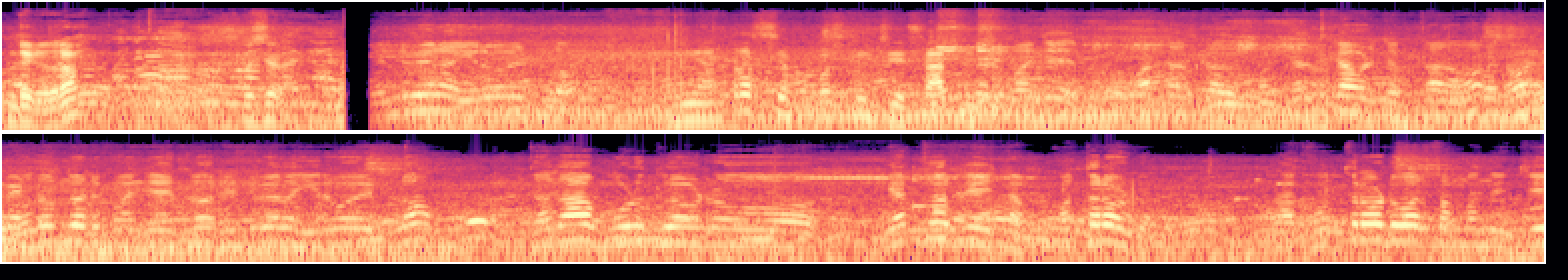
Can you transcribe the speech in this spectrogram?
అంతే కదరా? రెండు వేల ఇరవై ఒకటిలో మీ అడ్రస్ ఫస్ట్ నుంచి పంచాయతీ కాదు తెలుసు కాబట్టి చెప్తాను. మొదటి పంచాయతీలో రెండు వేల ఇరవై ఒకటిలో దాదాపు మూడు కిలోమీటర్ ఎర్త్ వర్క్ చేసినాం కొత్త రోడ్డు. కొత్త రోడ్డు వరకు సంబంధించి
